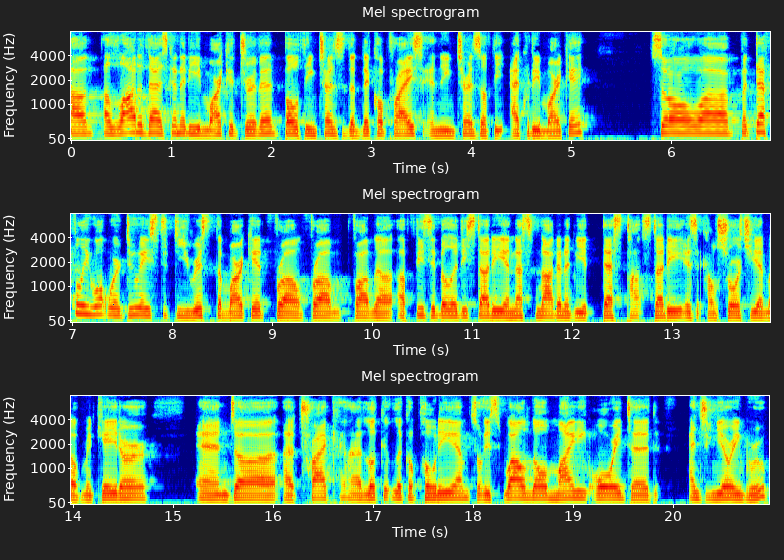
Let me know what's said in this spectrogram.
Um, a lot of that is going to be market driven, both in terms of the nickel price and in terms of the equity market. So, uh, but definitely what we're doing is to de-risk the market from from from a, a feasibility study, and that's not going to be a desktop study. It's a consortium of Mercator and uh, a track uh, look at Lycopodium. So it's well-known mining-oriented engineering group,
